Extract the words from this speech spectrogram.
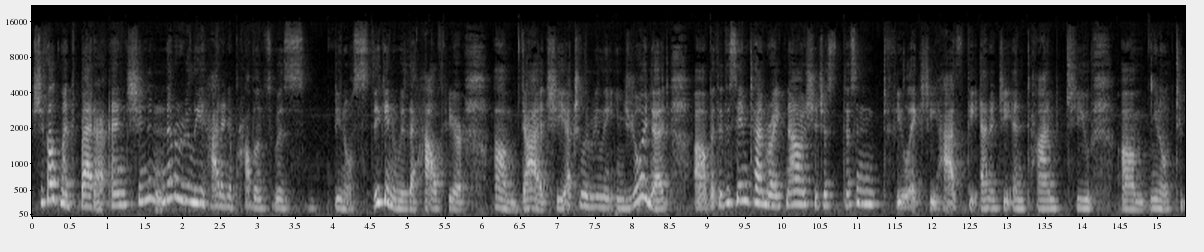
she felt much better, and she n- never really had any problems with you know sticking with the healthier um, diet. She actually really enjoyed that uh, but at the same time right now she just doesn't feel like she has the energy and time to um, you know to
